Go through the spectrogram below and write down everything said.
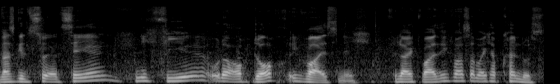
Was gibt's zu erzählen? Nicht viel oder auch doch? Ich weiß nicht. Vielleicht weiß ich was, aber ich habe keine Lust.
